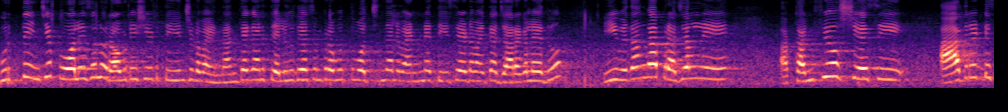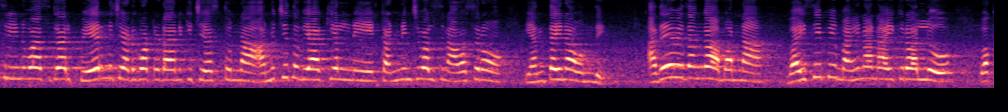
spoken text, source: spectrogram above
గుర్తించి పోలీసులు రౌడీ షీట్ తీయించడం అయింది. అంతేగాని తెలుగుదేశం ప్రభుత్వం వచ్చిందని వెంటనే తీసేయడం అయితే జరగలేదు. ఈ విధంగా ప్రజల్ని కన్ఫ్యూజ్ చేసి ఆదిరెడ్డి శ్రీనివాస్ గారి పేరుని చెడగొట్టడానికి చేస్తున్న అనుచిత వ్యాఖ్యల్ని ఖండించవలసిన అవసరం ఎంతైనా ఉంది. అదేవిధంగా మొన్న వైసీపీ మహిళా నాయకురాళ్ళు ఒక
